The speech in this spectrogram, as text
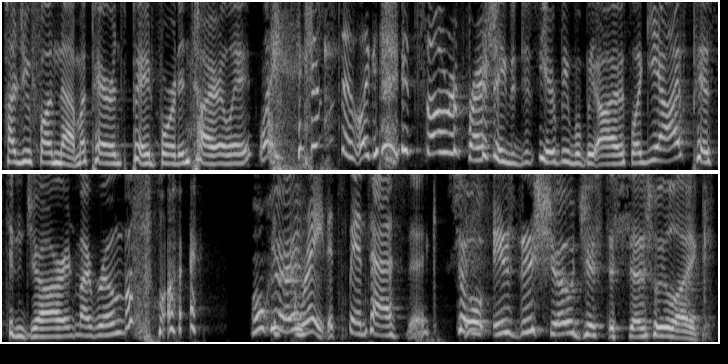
How'd you fund that? My parents paid for it entirely. Like, just like it's so refreshing to just hear people be honest. Like, yeah, I've pissed in a jar in my room before. Okay. it's great. It's fantastic. So is this show just essentially like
